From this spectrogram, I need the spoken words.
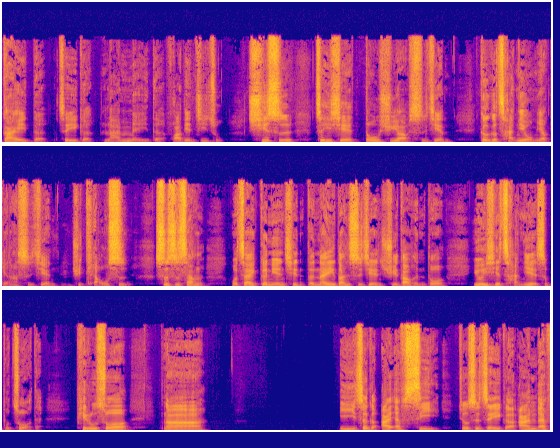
盖的这一个燃煤的发电机组。其实这一些都需要时间，各个产业我们要给他时间去调试。事实上，我在更年轻的那一段时间学到很多，有一些产业是不做的，譬如说啊。呃以这个 IFC，就是这一个 IMF，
